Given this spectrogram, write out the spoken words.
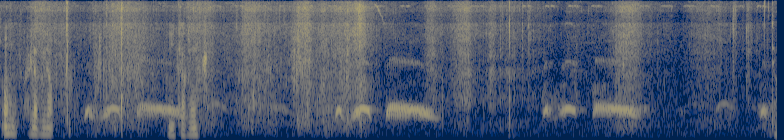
โอ้ไปแล้วพี่น้อง นี่ครับผม เดี๋ยวเ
